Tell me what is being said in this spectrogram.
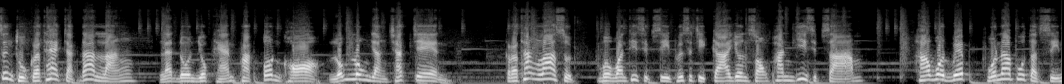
ซึ่งถูกกระแทกจากด้านหลัง และโดนยกแขนผลักต้นคอ ล้มลงอย่างชัดเจน กระทั่งล่าสุดเมื่อวันที่ 14 พฤศจิกายน 2023 ฮาวเวิร์ดเว็บหัวหน้าผู้ตัดสิน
